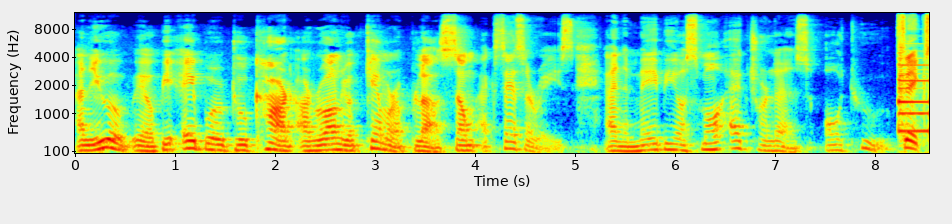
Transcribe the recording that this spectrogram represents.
and you will be able to cart around your camera plus some accessories and maybe a small extra lens or two. 6.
